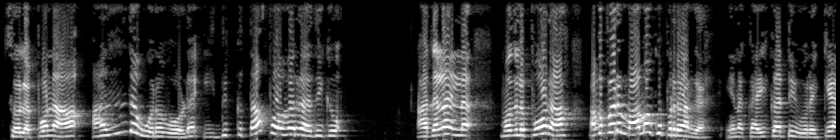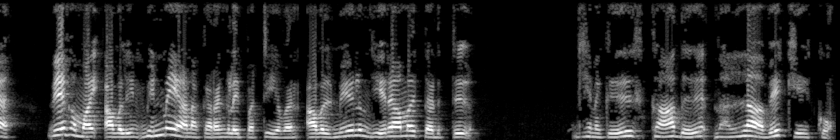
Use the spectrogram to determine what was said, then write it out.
சொல்ல போனா அந்த உறவோட இதுக்கு தான் பவர் அதிகம். அதெல்லாம் இல்ல. முதல்ல போடா. அங்க பாரு மாமா கூப்பிடுறாங்க. என கை காட்டி உரைக்க வேகமாய் அவளின் மென்மையான கரங்களை பற்றியவன் அவள் மேலும் ஏறாமல் தடுத்து எனக்கு காது நல்லாவே கேட்கும்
